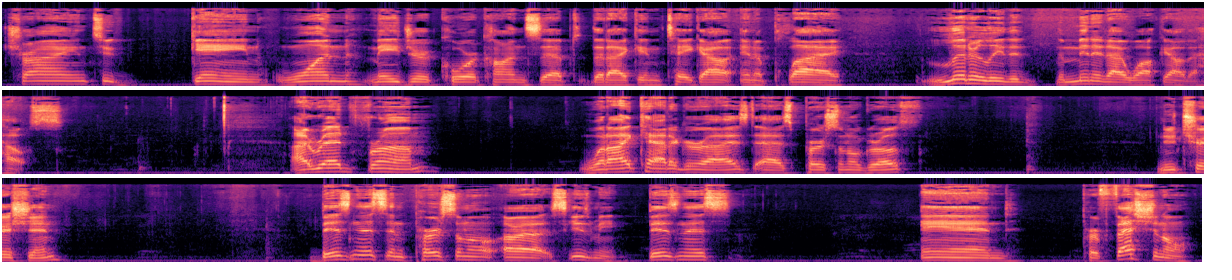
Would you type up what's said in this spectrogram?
trying to gain one major core concept that I can take out and apply literally the, the minute I walk out of the house. I read from what I categorized as personal growth, nutrition, business and personal, uh, excuse me, business and professional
